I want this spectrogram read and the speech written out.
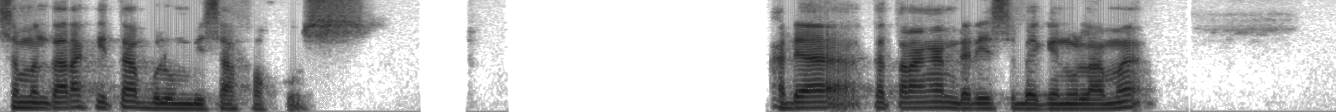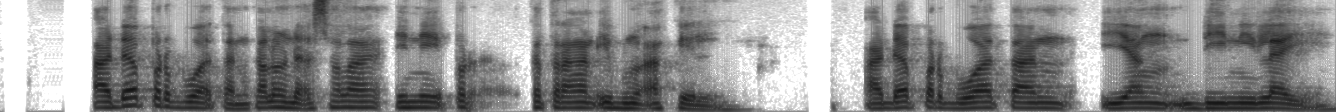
Sementara kita belum bisa fokus. Ada keterangan dari sebagian ulama, ada perbuatan, kalau tidak salah ini keterangan Ibnu Akil, ada perbuatan yang dinilai,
